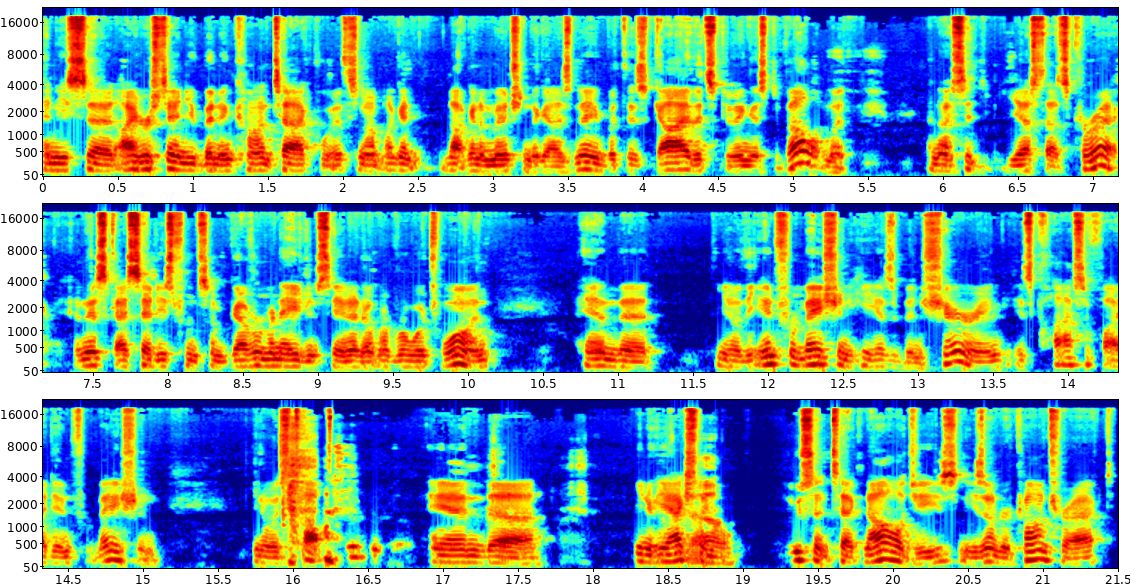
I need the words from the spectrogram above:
And he said, I understand you've been in contact with, so I'm not going, not going to mention the guy's name, but this guy that's doing this development. And I said, Yes, that's correct. And this guy said he's from some government agency, and I don't remember which one. And that, you know, the information he has been sharing is classified information you know, it's top secret. And, uh, you know, he actually no. Lucent Technologies, and he's under contract.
